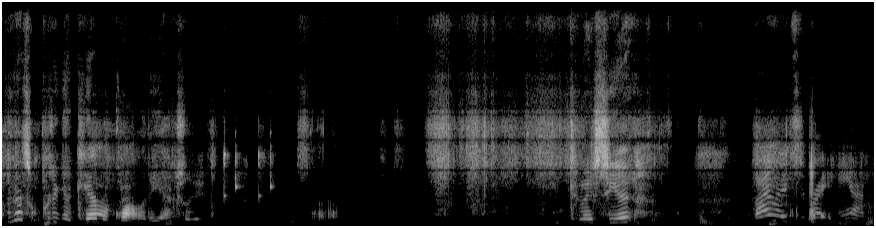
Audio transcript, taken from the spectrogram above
We got some pretty good camera quality actually. Can I see it? Violet's right hand.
